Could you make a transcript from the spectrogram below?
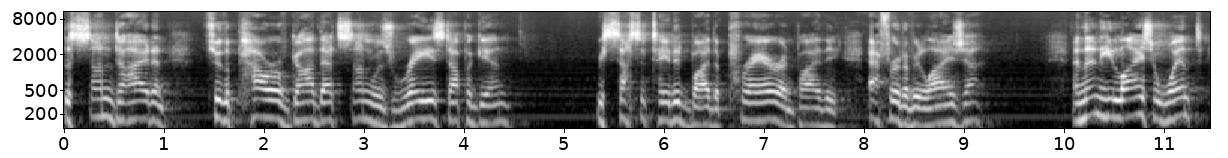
The son died, and through the power of God, that son was raised up again resuscitated by the prayer and by the effort of Elijah. And then Elijah went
